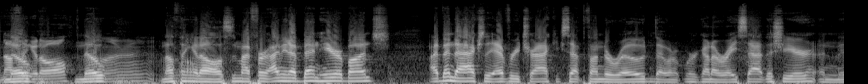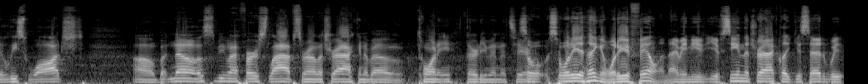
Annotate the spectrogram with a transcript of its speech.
Nothing Nope. at all? Nope. All right. Nothing at all. This is my first. I mean, I've been here a bunch. I've been to actually every track except Thunder Road that we're, we're gonna race at this year, and at least watched. Uh, but no, this will be my first laps around the track in about 20, 30 minutes here. So, so what are you thinking? What are you feeling? I mean, you, you've seen the track, like you said. We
